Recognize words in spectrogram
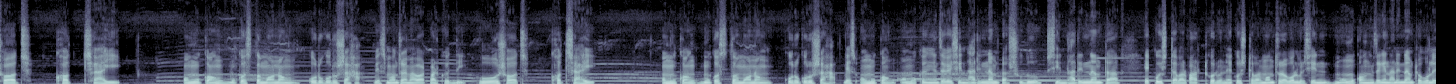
সচ খচ্ছাই অমুকং মুখস্থ মনং কুরু কুরু সাহা। বেশ মন্ত্র আমি আবার পাঠ করে দিই। ও সচ খচ্ছাই অমুকং মুখস্থ মনং কুরু কুরু সাহা। বেশ, অমুক অমুকং অমুকং এ জায়গায় সেই নারীর নামটা, শুধু সেই নারীর নামটা একুশটা বার পাঠ করবেন, একুশটা বার মন্ত্রটা বলবেন, সেই অমুকং এ জায়গায় নারীর নামটা বলে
